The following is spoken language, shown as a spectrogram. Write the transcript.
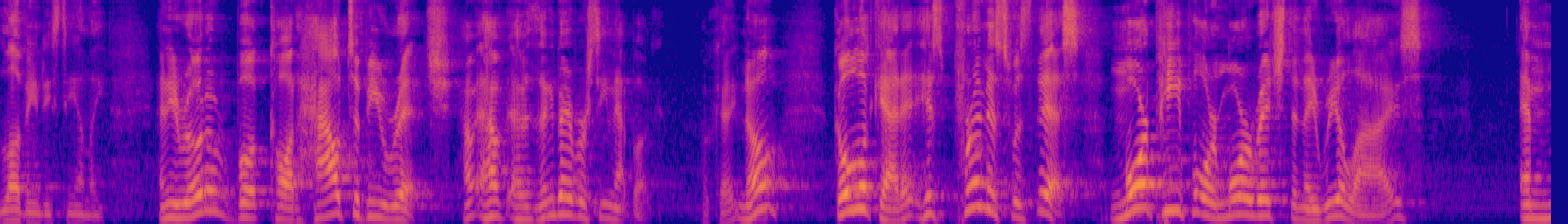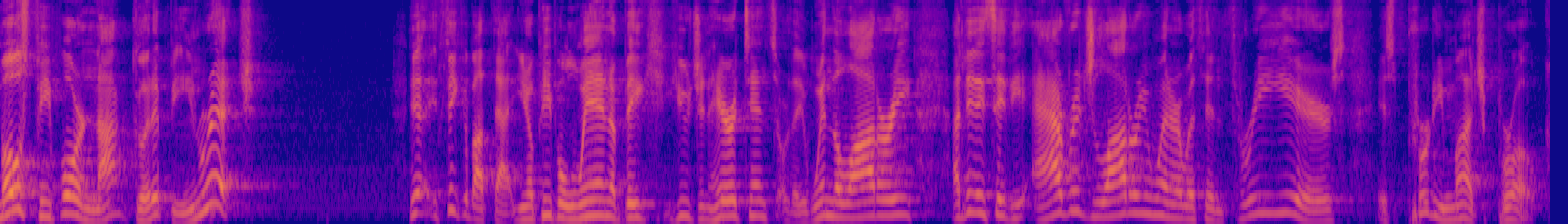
Love Andy Stanley. And he wrote a book called How to Be Rich. How, how, has anybody ever seen that book? Okay, no? Go look at it. His premise was this more people are more rich than they realize, and most people are not good at being rich. Yeah, think about that. You know, people win a big, huge inheritance or they win the lottery. I think they say the average lottery winner within three years is pretty much broke.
